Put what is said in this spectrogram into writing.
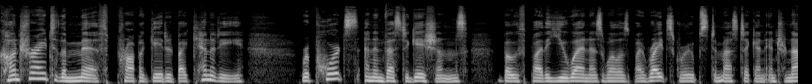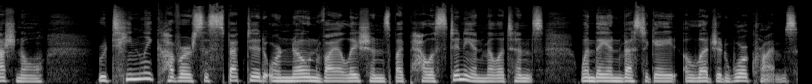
Contrary to the myth propagated by Kennedy, reports and investigations, both by the UN as well as by rights groups, domestic and international, routinely cover suspected or known violations by Palestinian militants when they investigate alleged war crimes.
